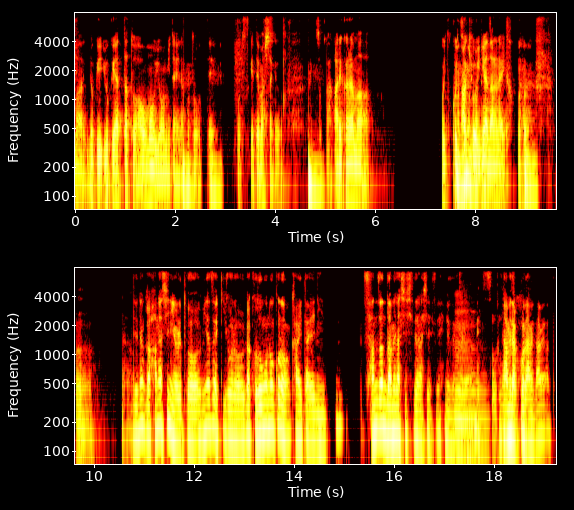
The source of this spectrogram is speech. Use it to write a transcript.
まあ、よく、よくやったとは思うよ、みたいなことをってうん落ち着けてましたけど、うんそっか、あれからまあ、こいこいつは脅威にはならないと。うんうん。なるほど。で、なんか話によると、宮崎五郎が子供の頃描いた絵に散々ダメ出ししてたらしいですね、宮崎五郎はねダメだ、ここダメだ、ダメだって。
